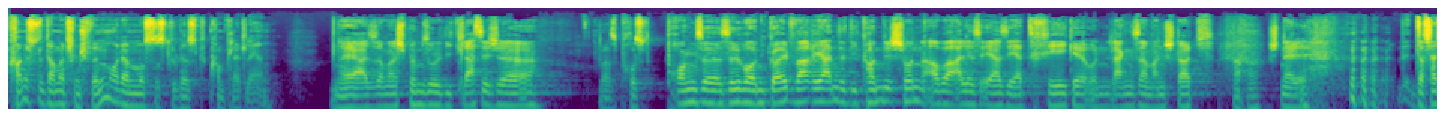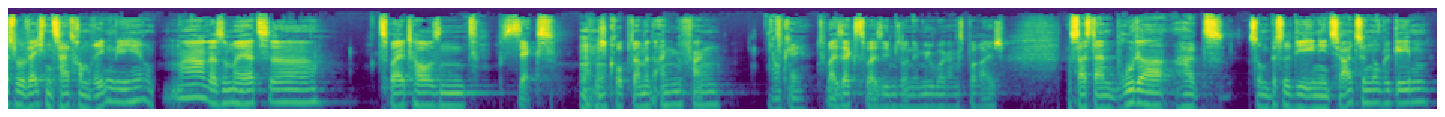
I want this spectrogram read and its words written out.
konntest du damals schon schwimmen oder musstest du das komplett lernen? Naja, also sag mal, Schwimmen so die klassische Was Brust? Bronze, Silber und Gold Variante, die konnte ich schon, aber alles eher sehr träge und langsam anstatt schnell. Das heißt, über welchen Zeitraum reden wir hier? Na, da sind wir jetzt äh, 2006. Habe ich grob damit angefangen. Okay. 2006, 2007 so in dem Übergangsbereich. Das heißt, dein Bruder hat so ein bisschen die Initialzündung gegeben,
